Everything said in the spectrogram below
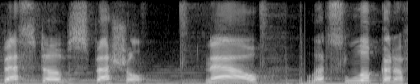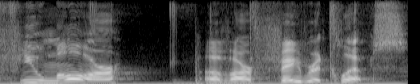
Best of special. Now, let's look at a few more of our favorite clips.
